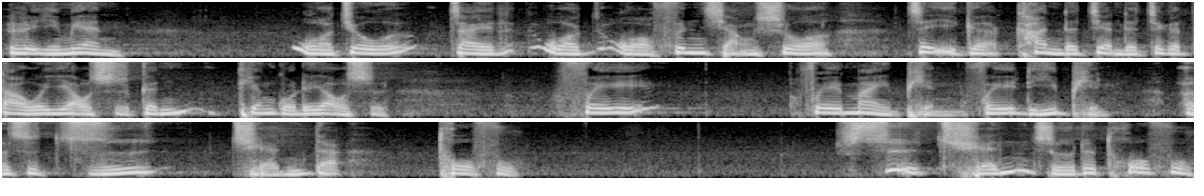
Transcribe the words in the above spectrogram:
里面。我就在我我分享说，这一个看得见的这个大卫钥匙跟天国的钥匙，非非卖品、非礼品，而是职权的托付，是权责的托付。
